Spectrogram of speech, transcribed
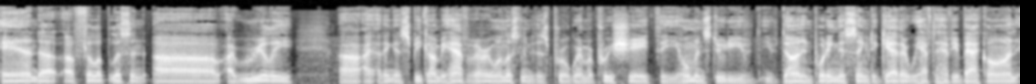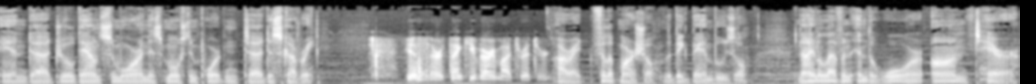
And uh, uh, Philip, listen, uh, I really, uh, I, I, think I speak on behalf of everyone listening to this program, appreciate the yeoman's duty you've, you've, done in putting this thing together. We have to have you back on and uh, drill down some more on this most important discovery. Yes, sir. Thank you very much, Richard. All right. Philip Marshall, The Big Bamboozle, 9 11 and the War on Terror.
